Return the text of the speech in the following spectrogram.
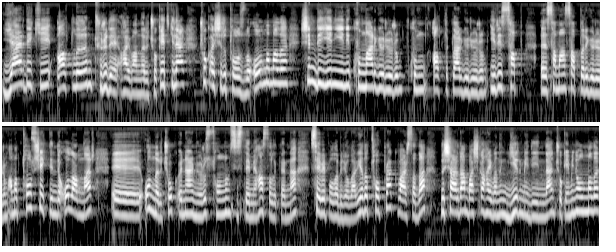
yerdeki altlığın türü de hayvanları çok etkiler. Çok aşırı tozlu olmamalı. Şimdi yeni yeni kumlar görüyorum. Kum altlıklar görüyorum. İri sap e, saman sapları görüyorum ama toz şeklinde olanlar e, onları çok önermiyoruz. Solunum sistemi hastalıklarına sebep olabiliyorlar. Ya da toprak varsa da dışarıdan başka hayvanın girmediğinden çok emin olmalı.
